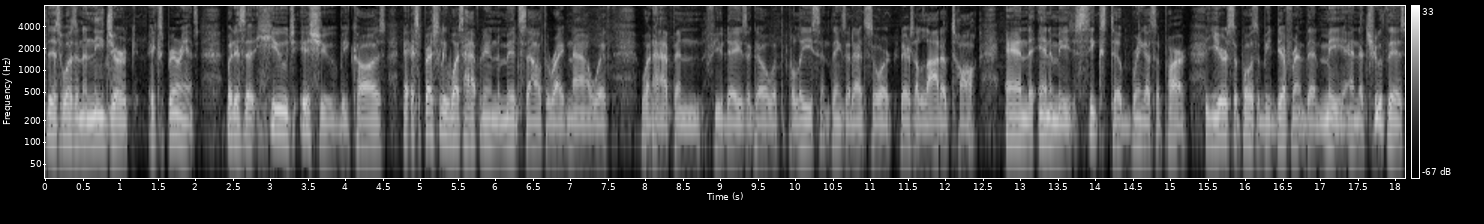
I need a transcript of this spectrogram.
This wasn't a knee jerk experience, but it's a huge issue because, especially what's happening in the Mid South right now with what happened a few days ago with the police and things of that sort, there's a lot of talk. And the enemy seeks to bring us apart. You're supposed to be different than me. And the truth is,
